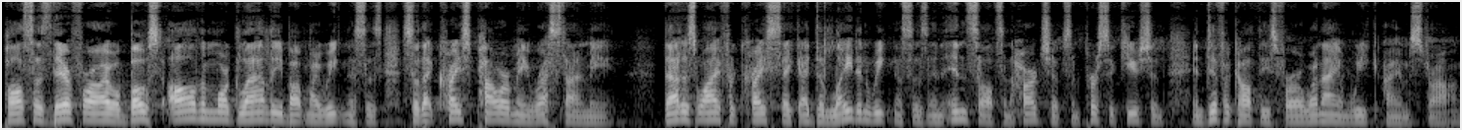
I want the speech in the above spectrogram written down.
Paul says, Therefore, I will boast all the more gladly about my weaknesses, so that Christ's power may rest on me. That is why, for Christ's sake, I delight in weaknesses, and insults, and hardships, and persecution, and difficulties, for when I am weak, I am strong.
